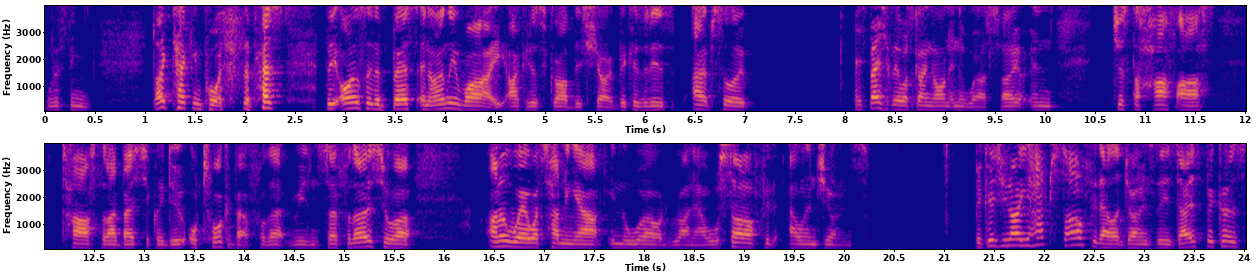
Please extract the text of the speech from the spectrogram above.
listening, like taking poison. It's the best, the honestly the best and only way I could describe this show because it is absolute. It's basically what's going on in the world. So and just the half-ass task that I basically do or talk about for that reason. So for those who are unaware what's happening out in the world right now, we'll start off with Alan Jones. Because you know you have to start off with Alan Jones these days because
